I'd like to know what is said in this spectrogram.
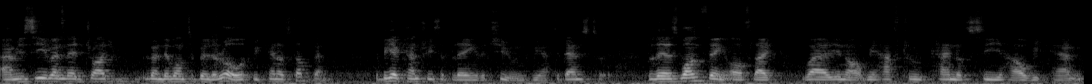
Um, you see, when they try to, when they want to build a road, we cannot stop them. The bigger countries are playing the tune, we have to dance to it. So there's one thing of like, well, you know, we have to kind of see how we can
